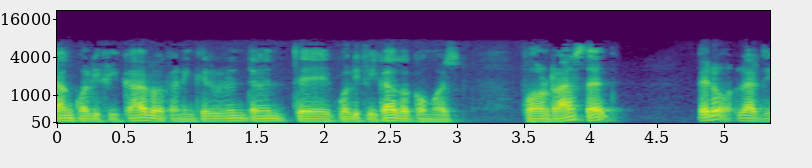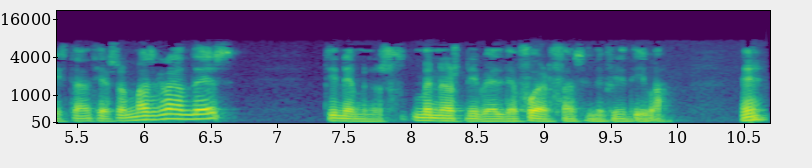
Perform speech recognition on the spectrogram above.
tan cualificado, tan increíblemente cualificado como es von Randstedt, pero las distancias son más grandes, tiene menos, menos nivel de fuerzas, en definitiva. ¿eh?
